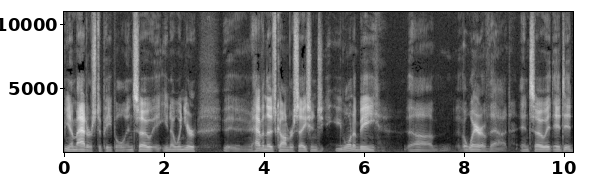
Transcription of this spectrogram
you know matters to people. And so you know when you're uh, having those conversations you want to be uh, aware of that and so it it it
